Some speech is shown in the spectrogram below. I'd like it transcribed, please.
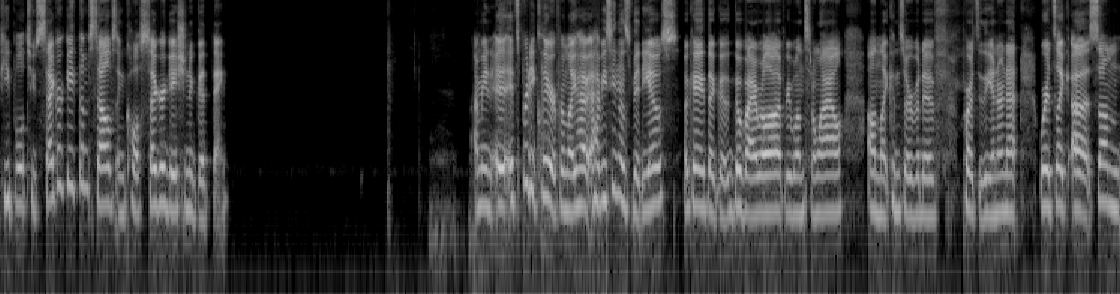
people to segregate themselves and call segregation a good thing? I mean, it, it's pretty clear from like, have, you seen those videos? Okay, that go, go viral every once in a while on like conservative parts of the internet, where it's like uh some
